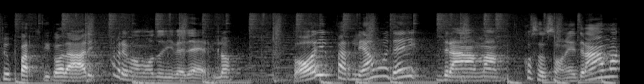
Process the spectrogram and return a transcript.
più particolari avremo modo di vederlo. Poi parliamo dei drama. Cosa sono i drama?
